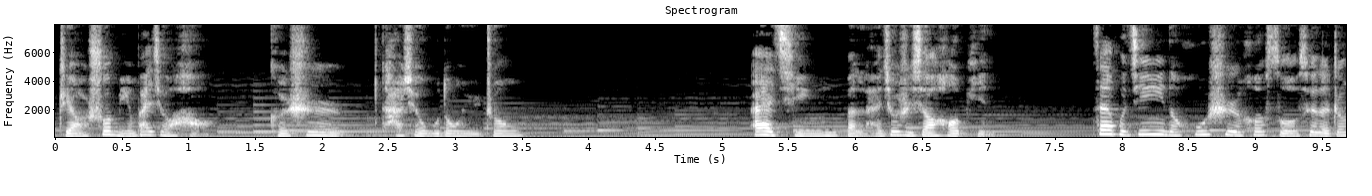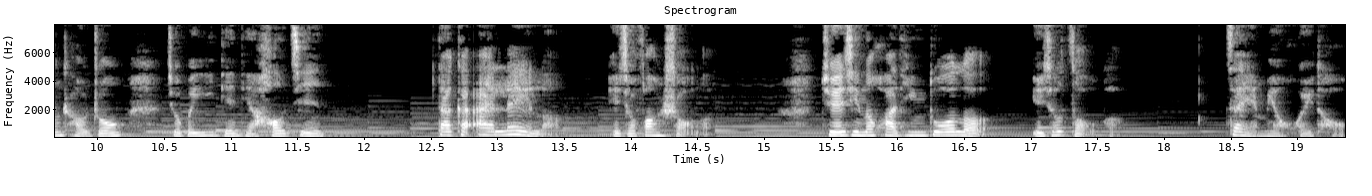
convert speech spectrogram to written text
只要说明白就好，可是他却无动于衷。爱情本来就是消耗品，在不经意的忽视和琐碎的争吵中就被一点点耗尽，大概爱累了也就放手了，绝情的话听多了也就走了，再也没有回头。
